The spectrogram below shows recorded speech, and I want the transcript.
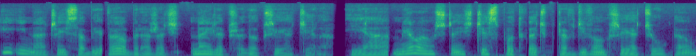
i inaczej sobie wyobrażać najlepszego przyjaciela. Ja miałam szczęście spotkać prawdziwą przyjaciółkę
